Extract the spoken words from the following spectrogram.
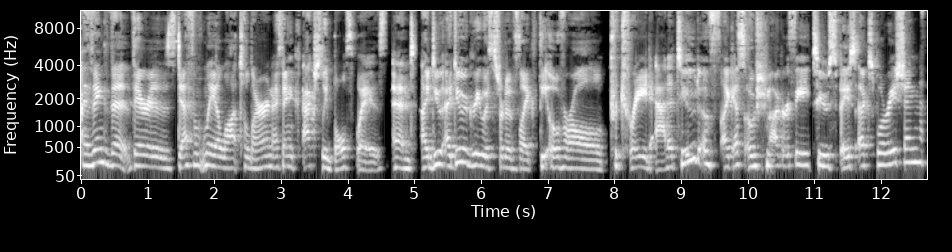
I think that there is definitely a lot to learn. I think actually both ways. And I do, I do agree with sort of like the overall portrayed attitude of, I guess, oceanography to space exploration.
